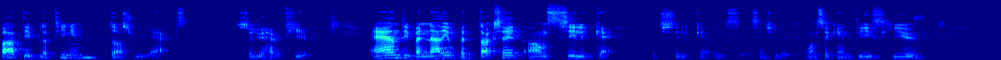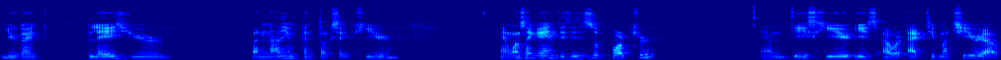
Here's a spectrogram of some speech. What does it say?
but the platinum does react. So you have it here. And the vanadium pentoxide on silica, which silica is essentially, once again, this here. You're going to place your vanadium pentoxide here. And once again, this is a supporter. And this here is our active material.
